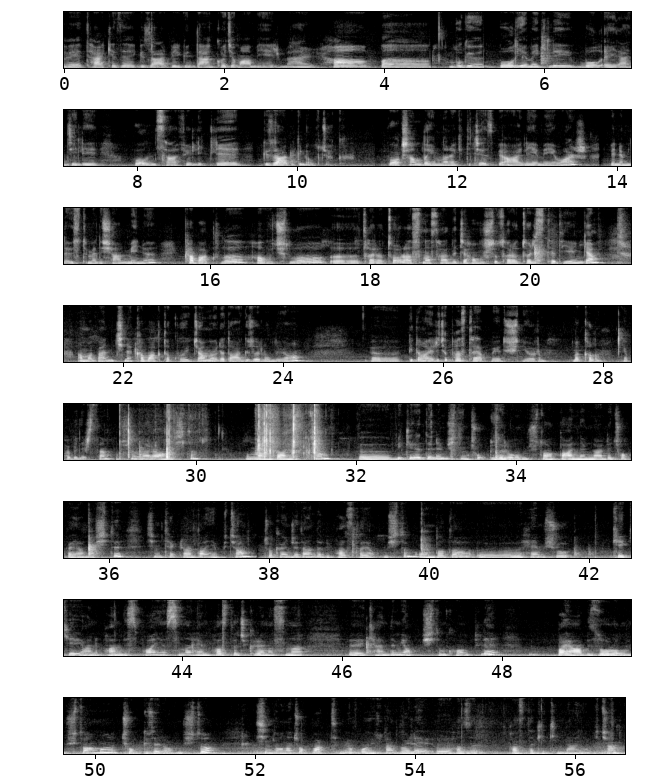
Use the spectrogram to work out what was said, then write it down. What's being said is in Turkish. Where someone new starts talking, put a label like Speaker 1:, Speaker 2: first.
Speaker 1: Evet, herkese güzel bir günden kocaman bir merhaba. Bugün bol yemekli, bol eğlenceli, bol misafirlikli güzel bir gün olacak. Bu akşam dayımlara gideceğiz. Bir aile yemeği var. Benim de üstüme düşen menü kabaklı, havuçlu, e, tarator. Aslında sadece havuçlu tarator istedi yengem. Ama ben içine kabak da koyacağım. Öyle daha güzel oluyor. E, bir de ayrıca pasta yapmayı düşünüyorum. Bakalım yapabilirsem. Şunları almıştım. Bunlardan yapacağım. Ee, bir kere denemiştim. Çok güzel olmuştu. Hatta annemler de çok beğenmişti. Şimdi tekrardan yapacağım. Çok önceden de bir pasta yapmıştım. Onda da e, hem şu keki yani pandispanyasını hem pastacı kremasını e, kendim yapmıştım komple. Bayağı bir zor olmuştu ama çok güzel olmuştu. Şimdi ona çok vaktim yok. O yüzden böyle e, hazır pasta kekinden yapacağım.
